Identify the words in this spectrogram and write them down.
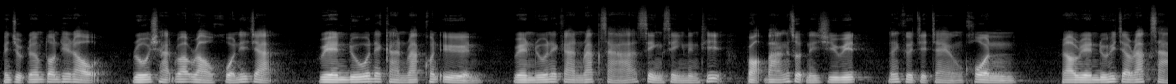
เป็นจุดเริ่มต้นที่เรารู้ชัดว่าเราควรที่จะเรียนรู้ในการรักคนอื่น เรียนรู้ในการรักษาสิ่งสิ่งหนึ่งที่เปราะบางที่สุดในชีวิต นั่นคือจิตใจของคน เราเรียนรู้ที่จะรักษา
